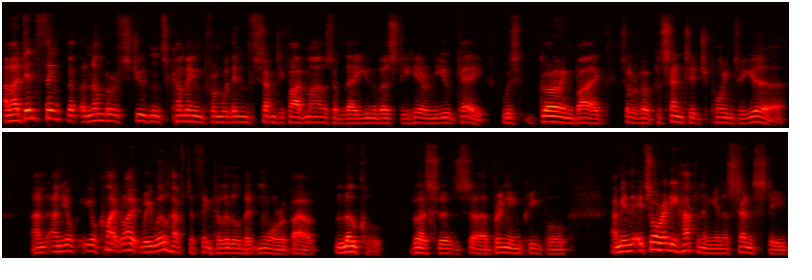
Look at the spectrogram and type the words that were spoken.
And I did think that the number of students coming from within 75 miles of their university here in the UK was growing by sort of a percentage point a year. And and you're you're quite right. We will have to think a little bit more about local versus uh, bringing people. I mean, it's already happening in a sense, Steve.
